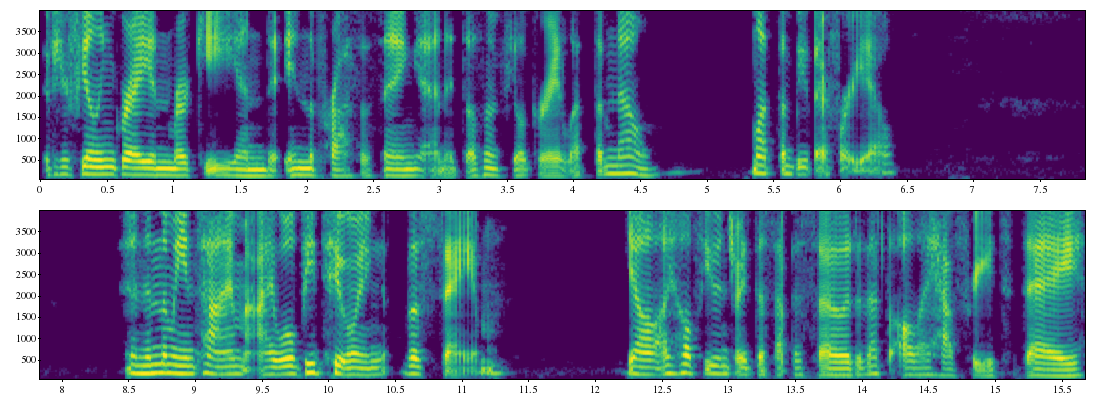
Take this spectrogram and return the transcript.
If you're feeling gray and murky and in the processing and it doesn't feel great, let them know. Let them be there for you. And in the meantime, I will be doing the same. Y'all, I hope you enjoyed this episode. That's all I have for you today.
